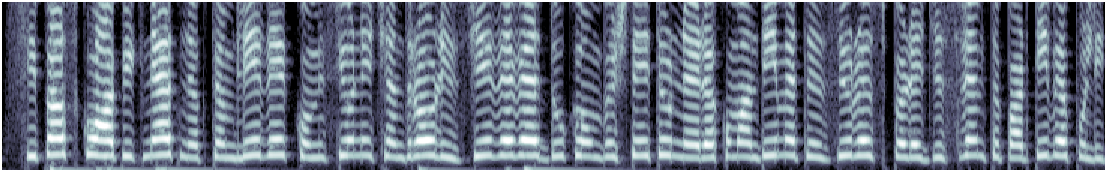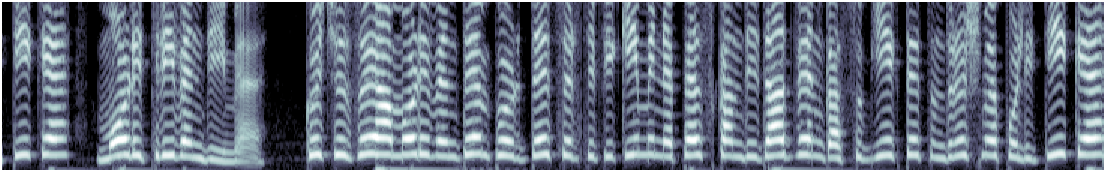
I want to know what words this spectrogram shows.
Sipas Koha.net në këtë mbledhje Komisioni Qendror i Zgjedhjeve duke u mbështetur në rekomandimet e Zyrës për Regjistrim të Partive Politike mori tri vendime. KQZ-ja mori vendim për decertifikimin e pesë kandidatëve nga subjekte të ndryshme politike,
